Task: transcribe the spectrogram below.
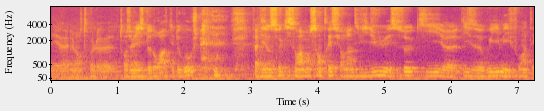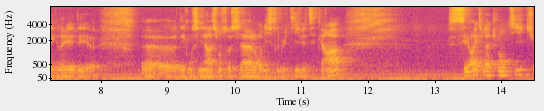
mais euh, entre le transhumaniste de droite et de gauche, enfin disons ceux qui sont vraiment centrés sur l'individu et ceux qui disent oui mais il faut intégrer des considérations sociales, redistributives, etc. C'est vrai que l'Atlantique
